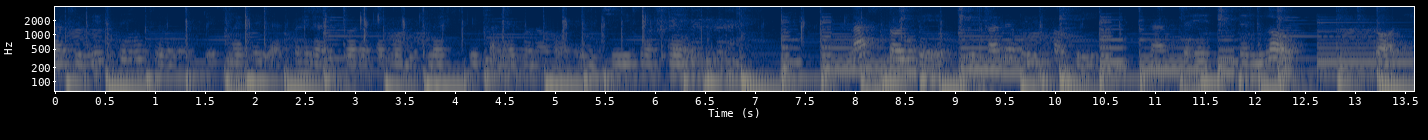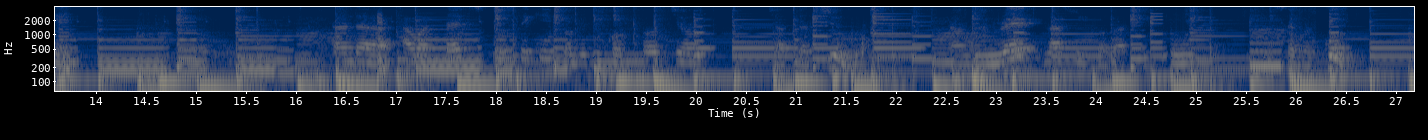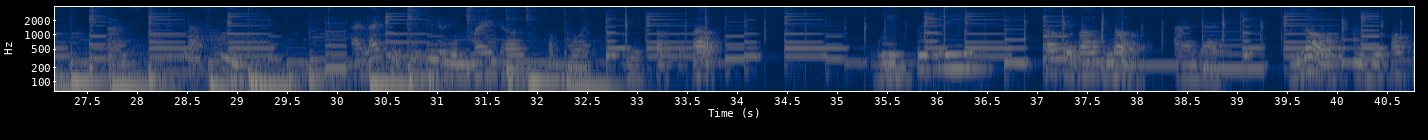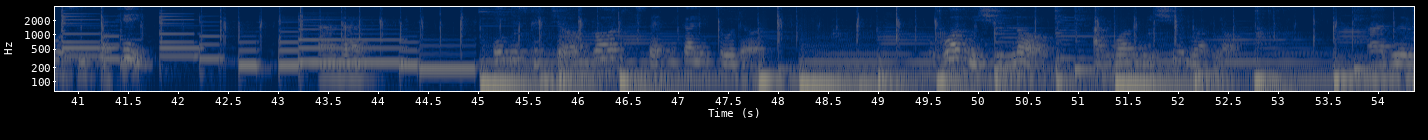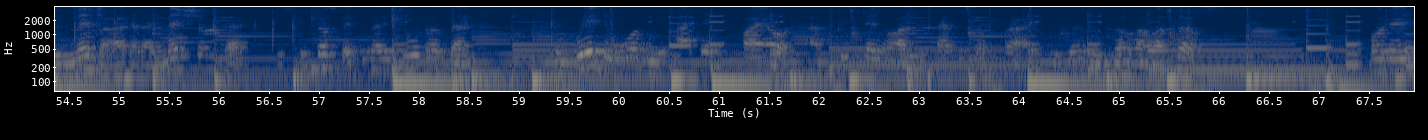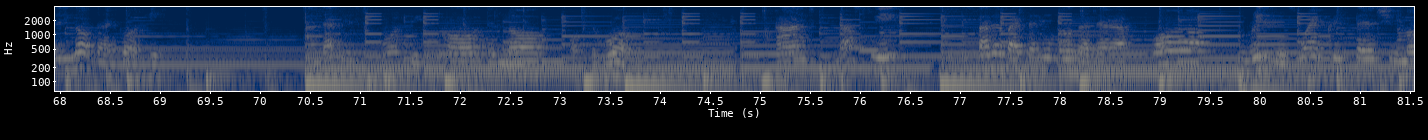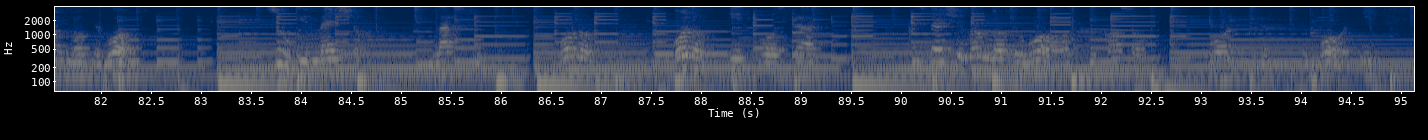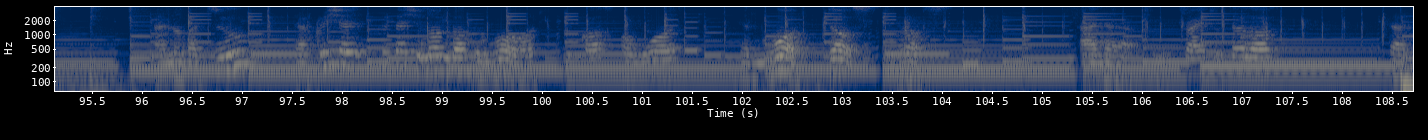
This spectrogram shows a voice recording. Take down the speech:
as we listen to this message, I pray that God of will bless each and every one of us in Jesus' name. Last Sunday, we started with a topic that says the law Quickly talked about love and that love is the opposite of hate. And that in the scripture, God specifically told us what we should love and what we should not love. And we remember that I mentioned that the scripture specifically told us that the way the world will identify us as Christians or as disciples of Christ is when we love ourselves. But there is a love that God hates, and that is what we call the love of the world. And last week, we started by telling us that there are four reasons why Christians should not love the world. Two we mentioned last week. One of one of it was that Christians should not love the world because of what the, the world is. And number two, that Christian, Christians should not love the world because of what the world does to us. And uh, try to tell us that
